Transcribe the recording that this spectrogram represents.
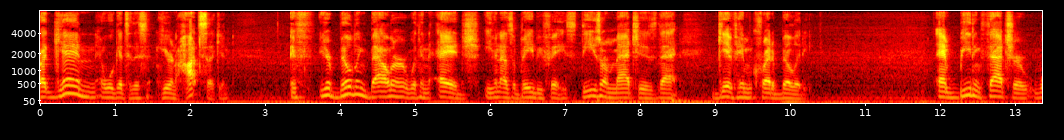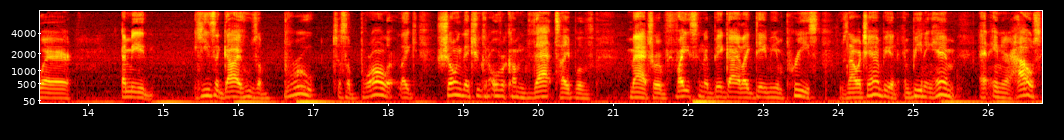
again, and we'll get to this here in a hot second. If you're building Balor with an edge, even as a babyface, these are matches that give him credibility. And beating Thatcher, where, I mean, he's a guy who's a brute, just a brawler. Like showing that you can overcome that type of match, or facing a big guy like Damian Priest, who's now a champion, and beating him and in your house,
